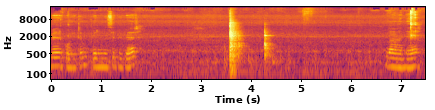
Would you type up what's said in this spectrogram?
Biber koydum. Kırmızı biber. Nane.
